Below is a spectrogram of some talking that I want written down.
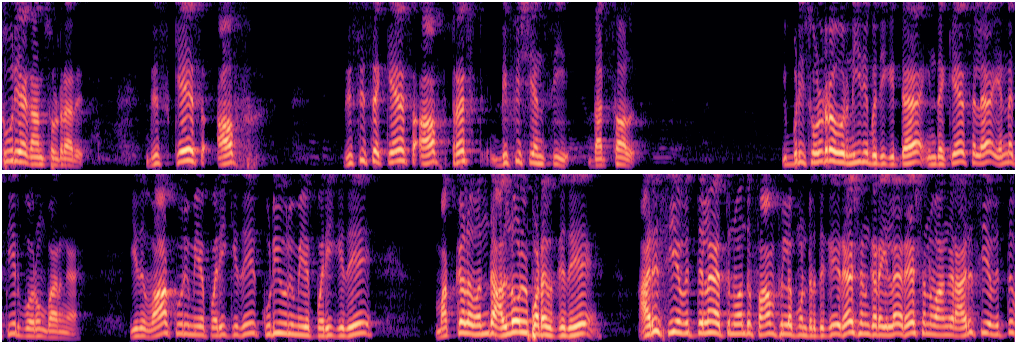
சூரியகாந்த் சொல்கிறாரு this case of this is a case of trust deficiency that's all இப்படி சொல்கிற ஒரு நீதிபதி கிட்ட இந்த கேஸில் என்ன தீர்ப்பு வரும் பாருங்கள் இது வாக்குரிமையை பறிக்குது குடியுரிமையை பறிக்குது மக்களை வந்து அல்லோல் பட வைக்குது அரிசியை விற்றுலாம் எடுத்துன்னு வந்து ஃபார்ம் ஃபில்அப் பண்ணுறதுக்கு ரேஷன் கடையில் ரேஷன் வாங்குற அரிசியை விற்று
